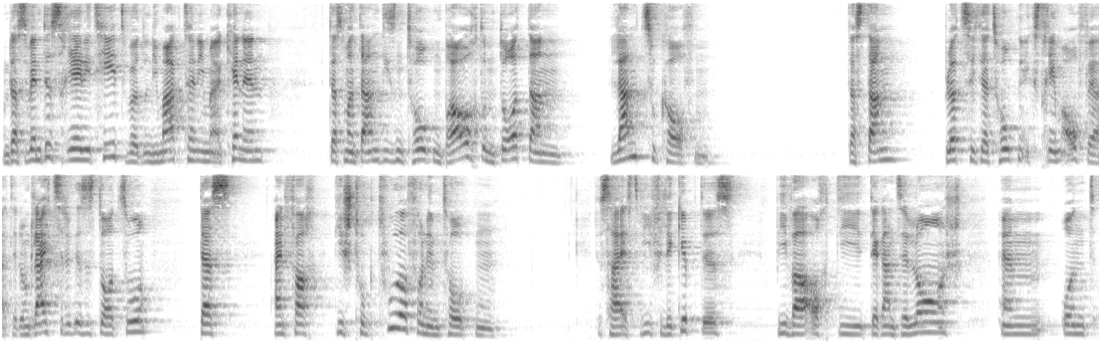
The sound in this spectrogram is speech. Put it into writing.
Und dass wenn das Realität wird und die Marktteilnehmer erkennen, dass man dann diesen Token braucht, um dort dann Land zu kaufen, dass dann plötzlich der Token extrem aufwertet. Und gleichzeitig ist es dort so, dass einfach die Struktur von dem Token, das heißt, wie viele gibt es, wie war auch die, der ganze Launch, ähm, und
